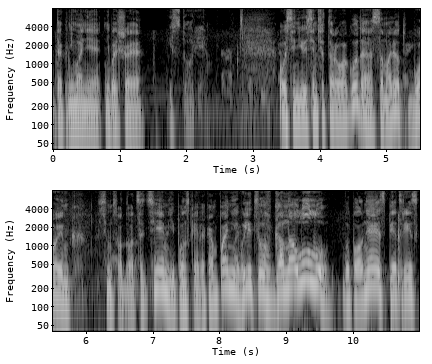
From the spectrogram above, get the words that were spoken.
Итак, внимание, небольшая история. Осенью 72 года самолет Boeing 727 японской авиакомпании вылетел в Гонолулу, выполняя спецрейс,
